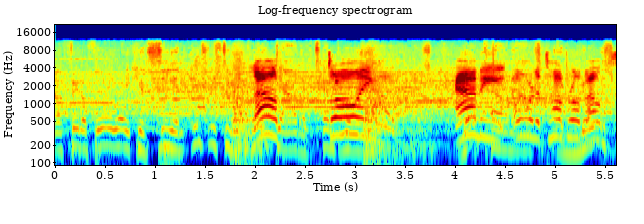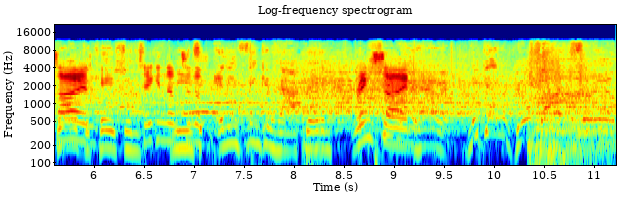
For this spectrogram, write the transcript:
a fatal four-way can see an interesting Loud of temporary throwing. Abby over the top rope outside, taking them to the- anything can happen. Ringside. They have it. Look at her go, side slam.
